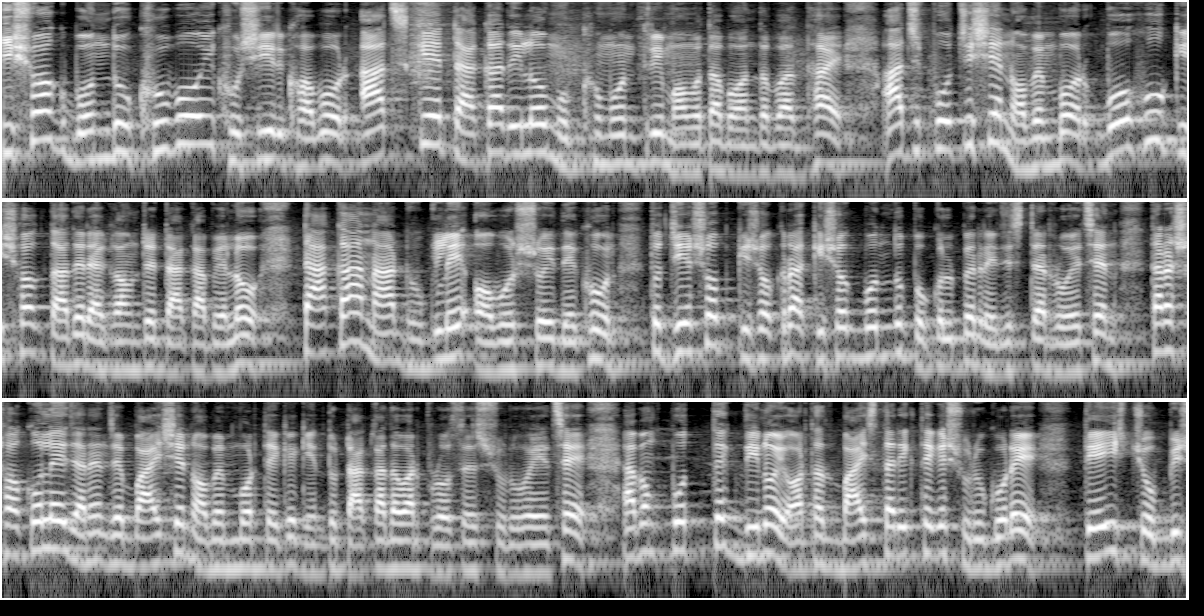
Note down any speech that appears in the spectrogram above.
কৃষক বন্ধু, খুবই খুশির খবর। আজকে টাকা দিল মুখ্যমন্ত্রী মমতা বন্দ্যোপাধ্যায়। আজ পঁচিশে নভেম্বর, বহু কৃষক তাদের অ্যাকাউন্টে টাকা পেল। টাকা না ঢুকলে অবশ্যই দেখুন। তো যেসব কৃষকরা, কৃষক বন্ধু প্রকল্পের রেজিস্টার রয়েছেন, তারা সকলেই জানেন যে বাইশে নভেম্বর থেকে কিন্তু টাকা দেওয়ার প্রসেস শুরু হয়েছে এবং প্রত্যেক দিনই, অর্থাৎ বাইশ তারিখ থেকে শুরু করে তেইশ, চব্বিশ,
